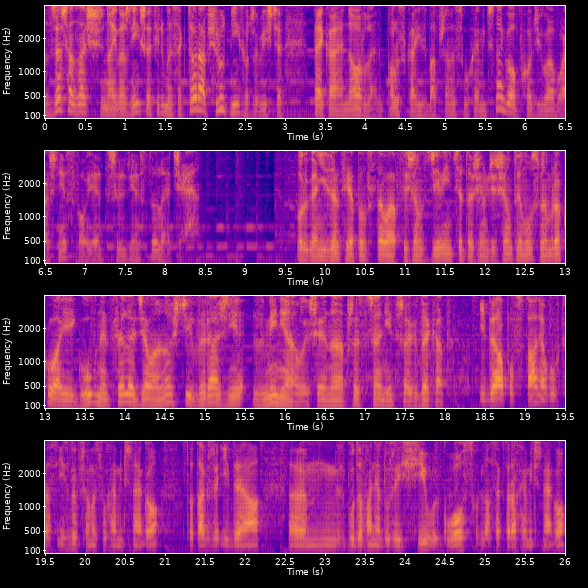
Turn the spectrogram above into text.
Zrzesza zaś najważniejsze firmy sektora, wśród nich oczywiście PKN Orlen. Polska Izba Przemysłu Chemicznego obchodziła właśnie swoje 30-lecie. Organizacja powstała w 1988 roku, a jej główne cele działalności wyraźnie zmieniały się na przestrzeni trzech dekad. Idea powstania wówczas Izby Przemysłu Chemicznego to także idea um, zbudowania dużej siły, głosu dla sektora chemicznego,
